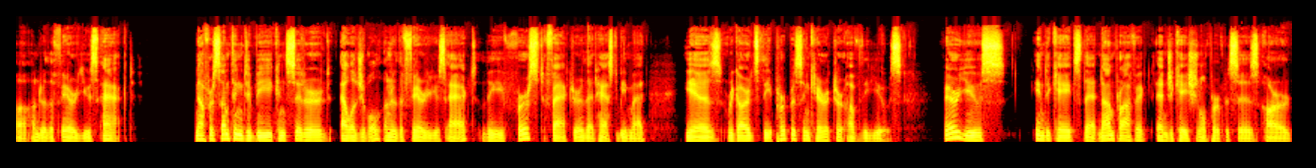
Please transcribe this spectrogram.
uh, under the Fair Use Act. Now, for something to be considered eligible under the Fair Use Act, the first factor that has to be met is regards the purpose and character of the use. Fair use indicates that nonprofit educational purposes are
